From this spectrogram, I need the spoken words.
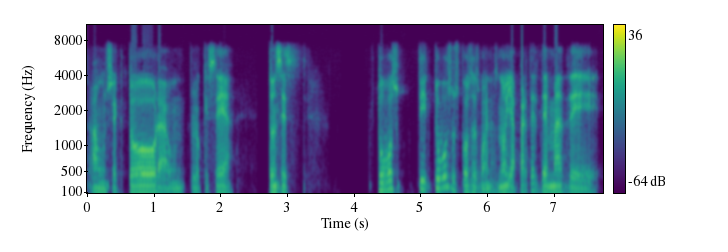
a un sector, a un lo que sea. Entonces, tuvo, tuvo sus cosas buenas, ¿no? Y aparte el tema de,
